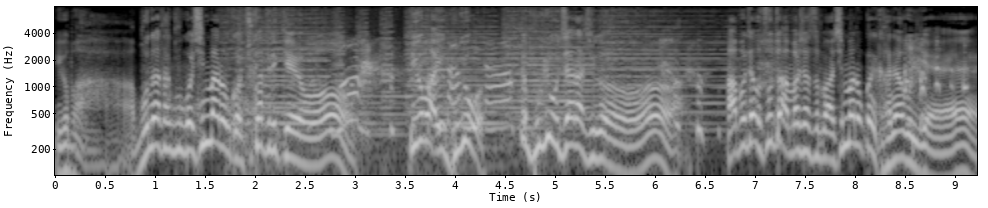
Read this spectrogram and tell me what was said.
이거 봐. 문화상품권 10만 원권 축하드릴게요. 이거 봐. 이거 보기 오, 보기 오잖아 지금. 아버지하고 소주 안 마셔서 봐. 10만 원권이 가냐고 이게.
